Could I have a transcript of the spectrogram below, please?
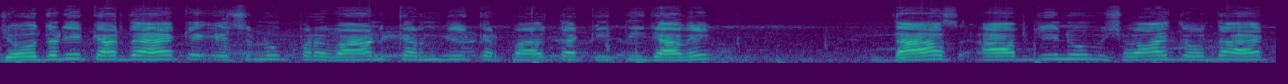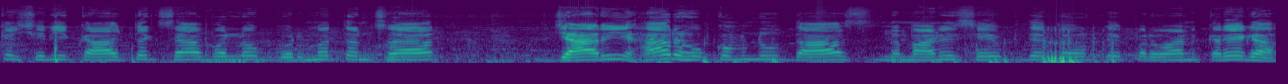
ਜੋਦੜੀ ਕਰਦਾ ਹੈ ਕਿ ਇਸ ਨੂੰ ਪ੍ਰਵਾਨ ਕਰਨ ਦੀ ਕਿਰਪਾਲਤਾ ਕੀਤੀ ਜਾਵੇ। ਦਾਸ ਆਪ ਜੀ ਨੂੰ ਵਿਸ਼ਵਾਸ ਦਿਵਾਉਂਦਾ ਹੈ ਕਿ ਸ੍ਰੀ ਅਕਾਲ ਤਖਤ ਸਾਹਿਬ ਵੱਲੋਂ ਗੁਰਮਤਿ ਅਨੁਸਾਰ ਜਾਰੀ ਹਰ ਹੁਕਮ ਨੂੰ ਦਾਸ ਨਿਮਾਣੇ ਸੇਵਕ ਦੇ ਤੌਰ ਤੇ ਪ੍ਰਵਾਨ ਕਰੇਗਾ।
